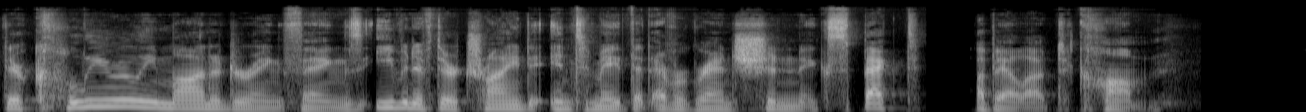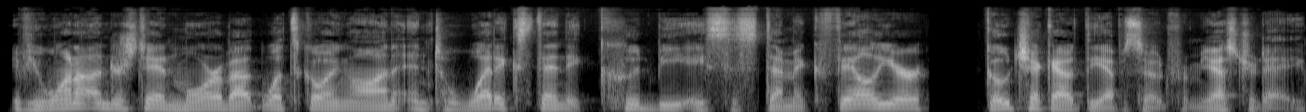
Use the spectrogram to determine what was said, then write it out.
they're clearly monitoring things, even if they're trying to intimate that Evergrande shouldn't expect a bailout to come. If you want to understand more about what's going on and to what extent it could be a systemic failure, go check out the episode from yesterday.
